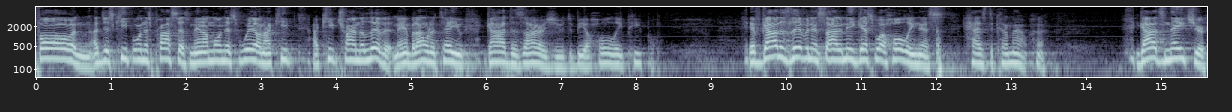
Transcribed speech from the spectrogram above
fall and I just keep on this process, man. I'm on this wheel and I keep I keep trying to live it, man. But I want to tell you, God desires you to be a holy people. If God is living inside of me, guess what? Holiness has to come out. God's nature,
